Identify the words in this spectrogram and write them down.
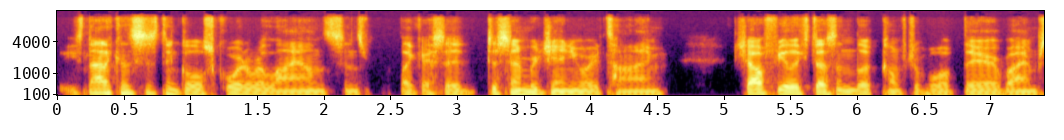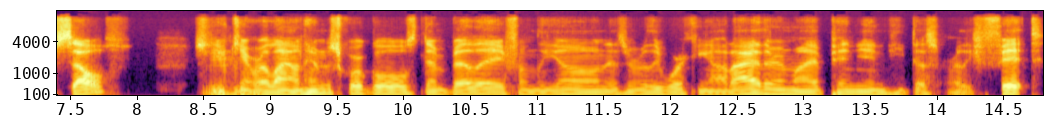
He's not a consistent goal scorer to rely on since, like I said, December, January time. João Felix doesn't look comfortable up there by himself. So you mm-hmm. can't rely on him to score goals. Dembele from Lyon isn't really working out either, in my opinion. He doesn't really fit.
